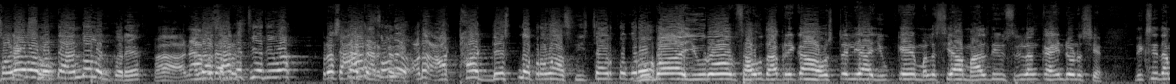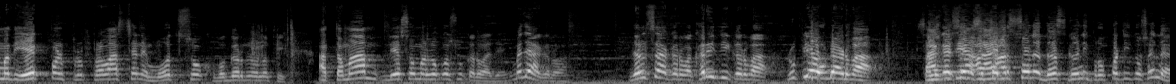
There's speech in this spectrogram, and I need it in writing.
ભણાવવા માટે આંદોલન કરે હા, અને અને આ બધા સાગઠિયા જેવા ભ્રષ્ટાચાર કરે. અને આઠ આઠ દેશના પ્રવાસ વિચાર તો કરો. Dubai Europe South Africa Australia UK Malaysia Maldives Sri Lanka Indonesia. Dixit આમાંથી એક પણ પ્રવાસ છે ને મોજ શોખ વગરનો નથી. આ તમામ દેશોમાં લોકો શું કરવા જાય? મજા કરવા. જલસા કરવા ખરીદી કરવા રૂપિયા ઉડાડવા. સાગઠિયા ચારસો ને દસ ગણી પ્રોપર્ટી તો છે ને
